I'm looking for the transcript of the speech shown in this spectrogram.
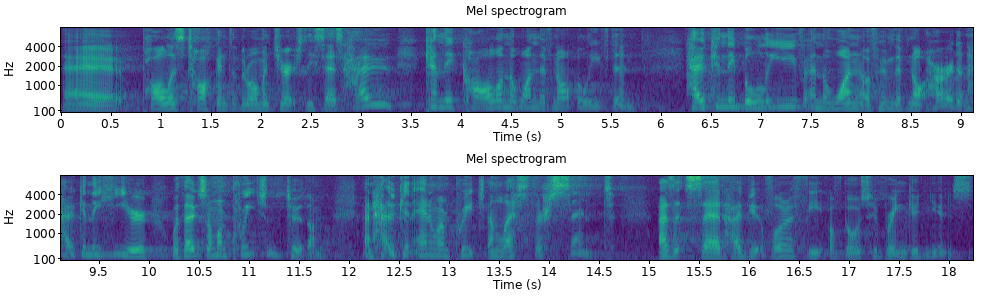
uh, Paul is talking to the Roman church and he says, How can they call on the one they've not believed in? How can they believe in the one of whom they've not heard? And how can they hear without someone preaching to them? And how can anyone preach unless they're sent? As it said, How beautiful are the feet of those who bring good news.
